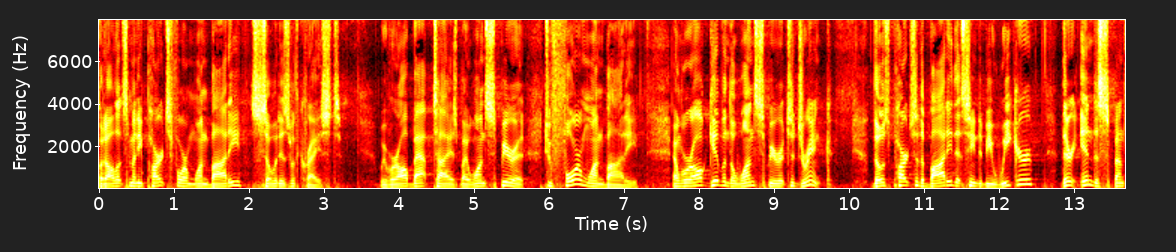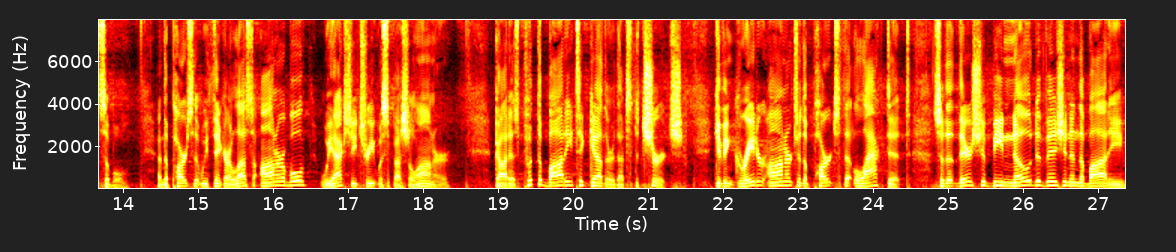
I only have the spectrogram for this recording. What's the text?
but all its many parts form one body, so it is with Christ. We were all baptized by one Spirit to form one body, and we're all given the one Spirit to drink. Those parts of the body that seem to be weaker, they're indispensable. And the parts that we think are less honorable, we actually treat with special honor. God has put the body together, that's the church, giving greater honor to the parts that lacked it, so that there should be no division in the body,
